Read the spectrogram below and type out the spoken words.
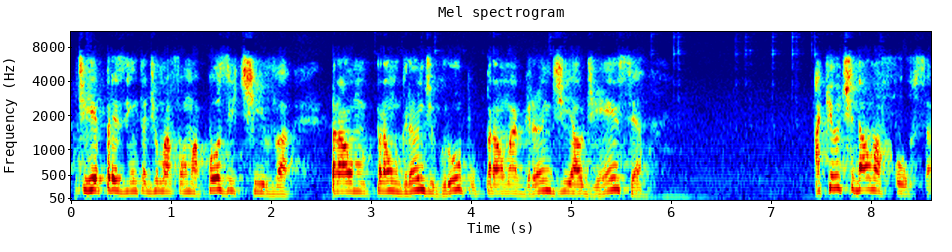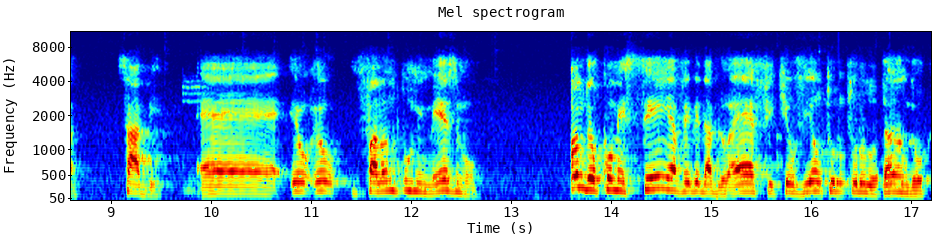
que te representa de uma forma positiva para um, um grande grupo, para uma grande audiência, aquilo te dá uma força, sabe? É, eu, eu, falando por mim mesmo, quando eu comecei a ver BWF, que eu via o Turu Turu lutando,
